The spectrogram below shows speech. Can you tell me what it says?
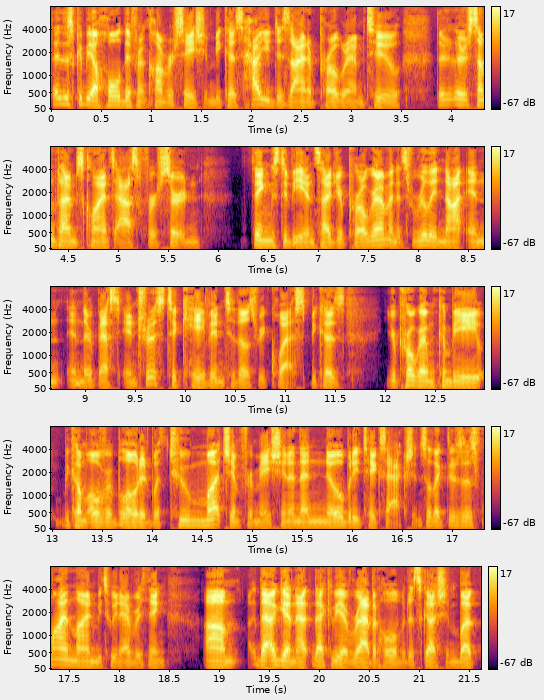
this could be a whole different conversation because how you design a program too. There, there's sometimes clients ask for certain things to be inside your program and it's really not in in their best interest to cave into those requests because your program can be become overbloated with too much information and then nobody takes action. So like there's this fine line between everything. Um, that again that, that could be a rabbit hole of a discussion but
